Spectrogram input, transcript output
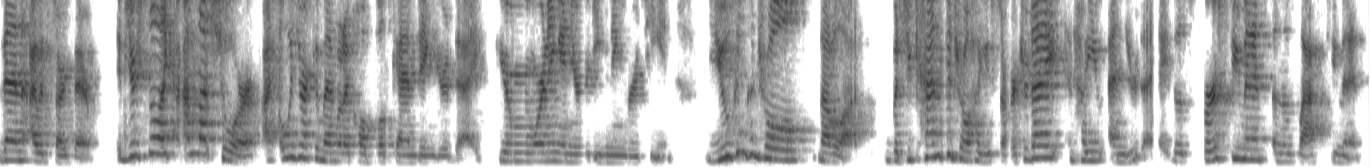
then I would start there. If you're still like, I'm not sure, I always recommend what I call bookending your day, your morning and your evening routine. You can control not a lot, but you can control how you start your day and how you end your day. Those first few minutes and those last few minutes.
